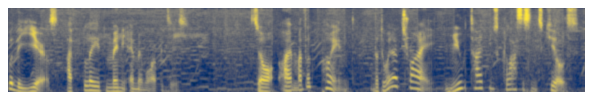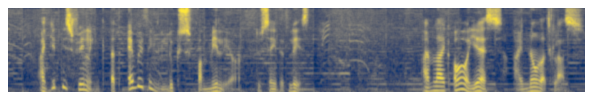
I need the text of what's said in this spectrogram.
Over the years, I've played many MMORPGs, so I'm at that point that when I try new Titans classes and skills, I get this feeling that everything looks familiar, to say the least. I'm like, oh yes, I know that class.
